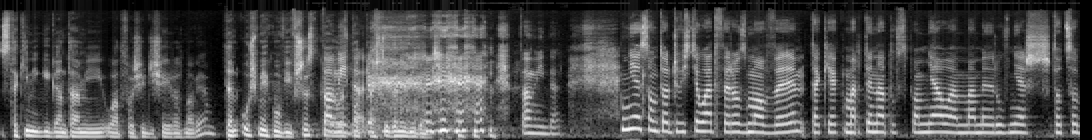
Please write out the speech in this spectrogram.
Z takimi gigantami łatwo się dzisiaj rozmawia? Ten uśmiech mówi wszystko, ale w Pomidor. go nie widać. Pomidor. Nie są to oczywiście łatwe rozmowy. Tak jak Martyna tu wspomniała, mamy również to, co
